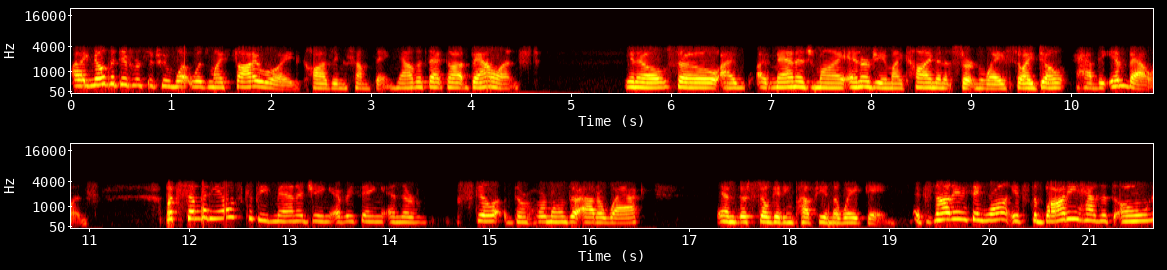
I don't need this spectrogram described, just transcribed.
I know the difference between what was my thyroid causing something. Now that that got balanced you know so i i manage my energy and my time in a certain way so i don't have the imbalance but somebody else could be managing everything and they're still their hormones are out of whack and they're still getting puffy in the weight gain it's not anything wrong it's the body has its own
